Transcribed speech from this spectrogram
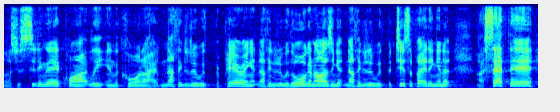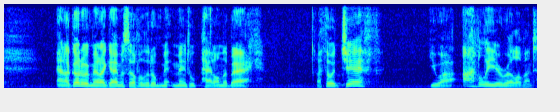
I was just sitting there quietly in the corner. I had nothing to do with preparing it, nothing to do with organising it, nothing to do with participating in it. I sat there and I've got to admit, I gave myself a little me- mental pat on the back. I thought, Jeff, you are utterly irrelevant.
